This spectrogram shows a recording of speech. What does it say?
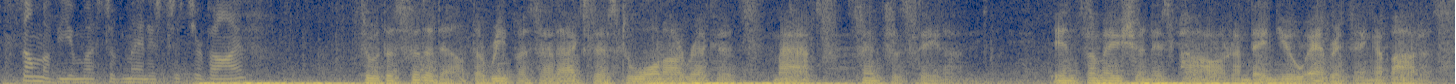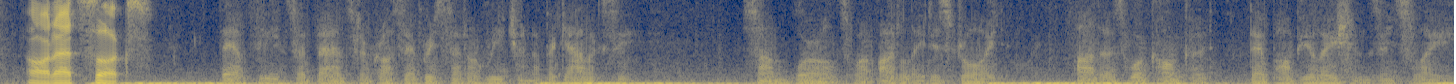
Some of you must have managed to survive. Through the Citadel, the Reapers had access to all our records, maps, census data. Information is power, and they knew everything about us. Oh, that sucks. Their fleets advanced across every settled region of the galaxy. Some worlds were utterly destroyed. Others were conquered, their populations enslaved.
